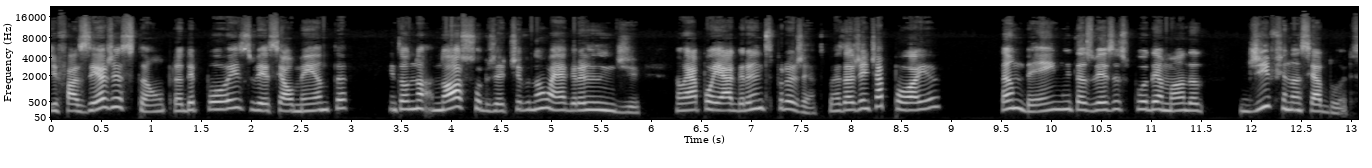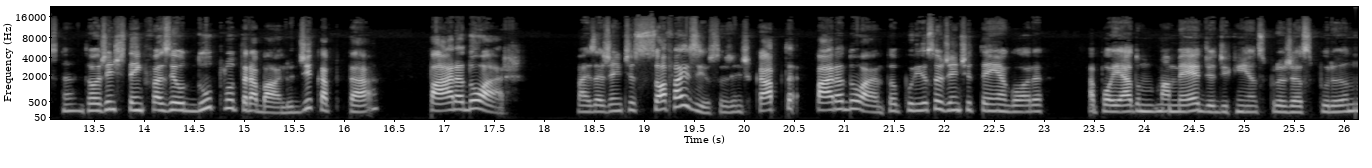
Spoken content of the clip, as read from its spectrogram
de fazer a gestão, para depois ver se aumenta. Então, no, nosso objetivo não é grande, não é apoiar grandes projetos, mas a gente apoia também, muitas vezes, por demanda de financiadores. Né? Então, a gente tem que fazer o duplo trabalho de captar para doar. Mas a gente só faz isso, a gente capta para doar. Então, por isso a gente tem agora apoiado uma média de 500 projetos por ano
